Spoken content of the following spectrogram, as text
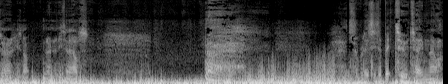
so he's not learned anything else the trouble is, he's a bit too tame now.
